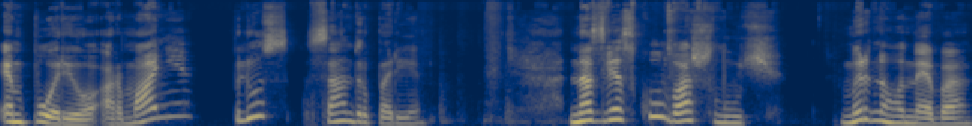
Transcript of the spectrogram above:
Емпоріо Армані плюс Сандро Парі. На зв'язку ваш луч. Мирного неба!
